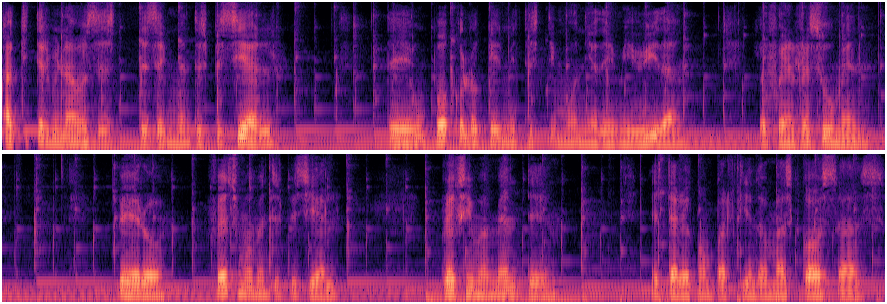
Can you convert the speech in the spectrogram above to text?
Aquí terminamos este segmento especial de un poco lo que es mi testimonio de mi vida, que fue en resumen, pero fue un momento especial. Próximamente estaré compartiendo más cosas,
